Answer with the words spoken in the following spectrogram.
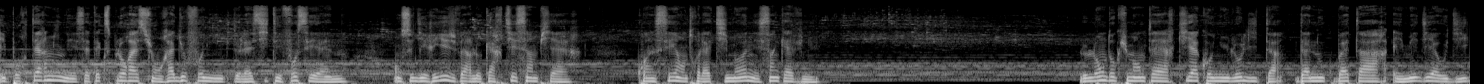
Et pour terminer cette exploration radiophonique de la cité phocéenne, on se dirige vers le quartier Saint-Pierre, coincé entre la Timone et 5 avenues. Le long documentaire Qui a connu Lolita d'Anouk Battard et Mehdi Aoudig,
